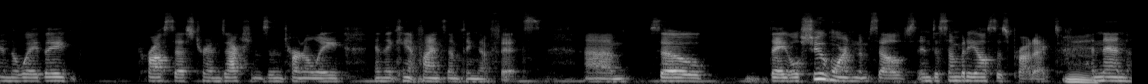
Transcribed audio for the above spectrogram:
and the way they process transactions internally and they can't find something that fits. Um, so they will shoehorn themselves into somebody else's product mm. and then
